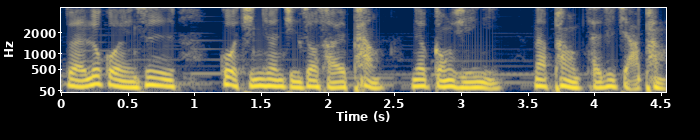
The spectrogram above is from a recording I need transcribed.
对，如果你是。过青春期之后才会胖，那恭喜你，那胖才是假胖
